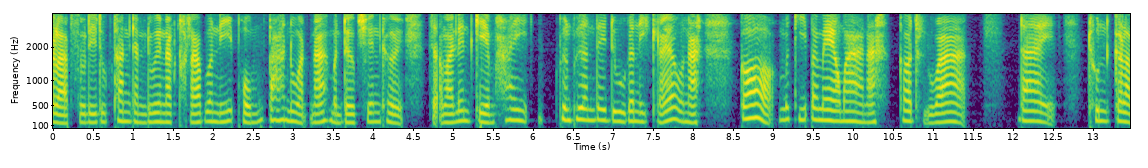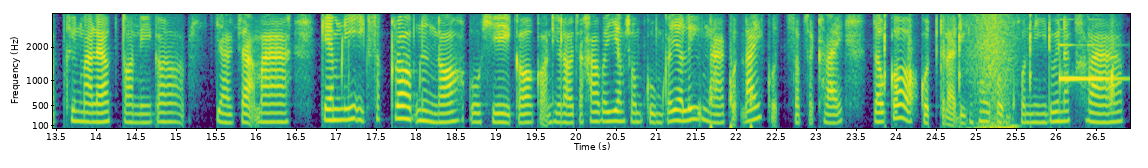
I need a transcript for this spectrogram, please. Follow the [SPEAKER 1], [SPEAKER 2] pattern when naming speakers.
[SPEAKER 1] กราบสวัสดีทุกท่านกันด้วยนะครับ วันนี้ผมตาหนวดนะ เหมือนเดิมเช่นเคย จะมาเล่นเกมให้เพื่อนๆได้ดูกันอีกแล้วนะ ก็เมื่อกี้ไปแมวมานะ ก็ถือว่าได้ทุนกลับขึ้นมาแล้ว ตอนนี้ก็อยากจะมาเกมนี้อีกสักรอบหนึ่งเนาะโอเค ก็ก่อนที่เราจะเข้าไปเยี่ยมชมกลุ่มก็อย่าลืมนะ กดไลค์กด Subscribe แล้วก็กดกระดิ่งให้ผมคนนี้ด้วยนะครับ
